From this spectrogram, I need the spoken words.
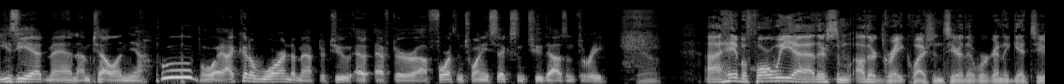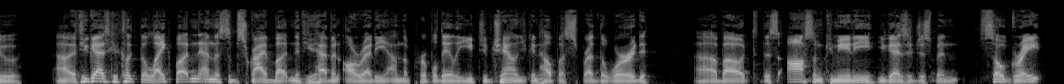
Easy Ed, man. I'm telling you. Oh boy, I could have warned him after two after uh, fourth and twenty six in two thousand three. Uh, hey, before we, uh, there's some other great questions here that we're going to get to. Uh, if you guys could click the like button and the subscribe button if you haven't already on the Purple Daily YouTube channel, you can help us spread the word uh, about this awesome community. You guys have just been so great,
